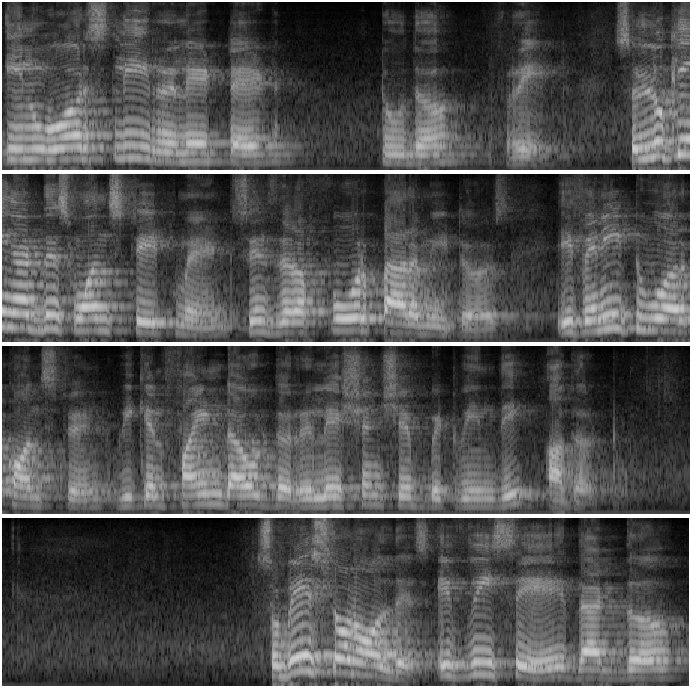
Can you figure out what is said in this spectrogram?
inversely related to the rate. So looking at this one statement, since there are four parameters, if any two are constant, we can find out the relationship between the other two. So based on all this, if we say that the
